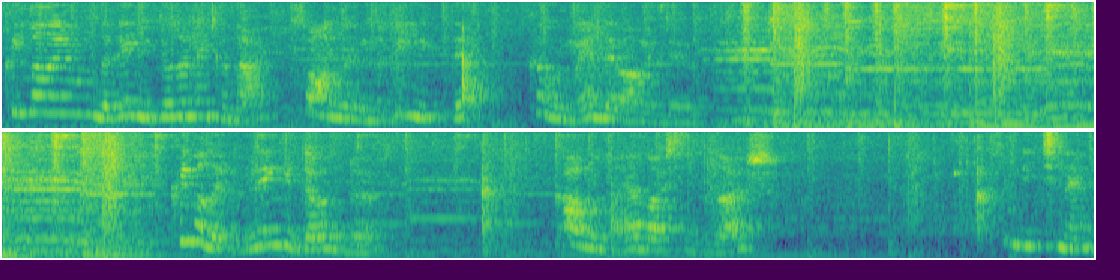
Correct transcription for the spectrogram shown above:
Kıymalarımın da rengi dönene kadar soğanlarımla birlikte kavurmaya devam ediyorum. Kıymalarımın rengi döndü. Kavrulmaya başladılar. Şimdi içine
